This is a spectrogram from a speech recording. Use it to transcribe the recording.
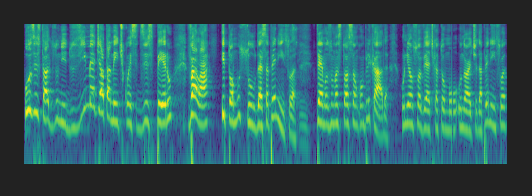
Os Estados Unidos, imediatamente com esse desespero, vai lá e toma o sul dessa península. Temos uma situação complicada. União Soviética tomou o norte da península,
